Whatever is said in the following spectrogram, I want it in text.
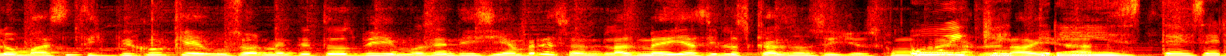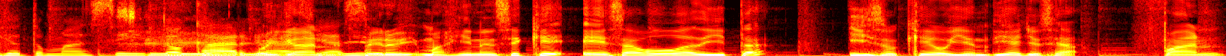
lo más típico que usualmente todos vivimos en diciembre son las medias y los calzoncillos como Uy, qué Navidad. triste, Sergio Tomás, sí, Sí. tocar Oigan, gracias. pero imagínense que esa bobadita hizo que hoy en día yo sea fan,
